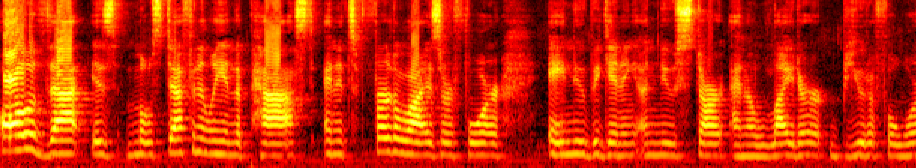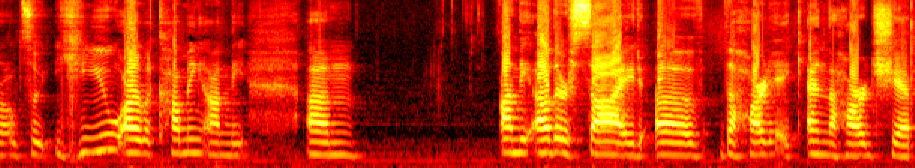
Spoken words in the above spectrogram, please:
all of that is most definitely in the past and it's fertilizer for a new beginning, a new start, and a lighter, beautiful world. So you are coming on the, um, on the other side of the heartache and the hardship,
